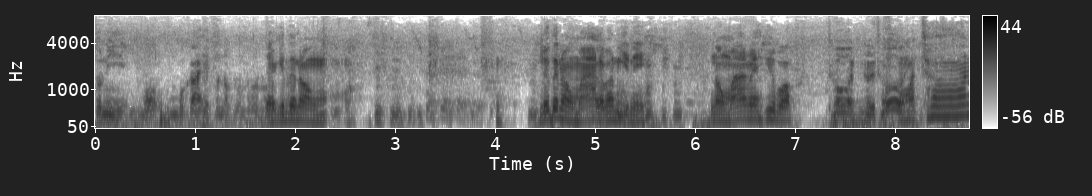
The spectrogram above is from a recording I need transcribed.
ตัวนี้บ่บ่กล้าเห็ดมันออกต้นทนอยากกินแต่น้องเหลือแต่น้องหม้าแล้วพันกินนี่น้องหม้าไหมคือบ่โทษเฮ้ยโทษมาทอน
